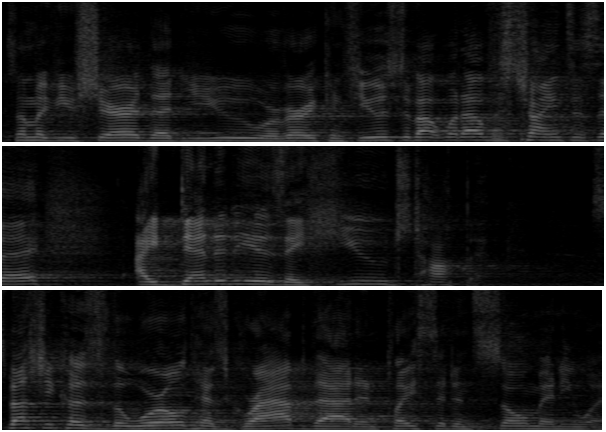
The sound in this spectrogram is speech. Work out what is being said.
Some of you shared that you were very confused about what I was trying to say. Identity is a huge topic especially because the world has grabbed that and placed it in so many ways.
